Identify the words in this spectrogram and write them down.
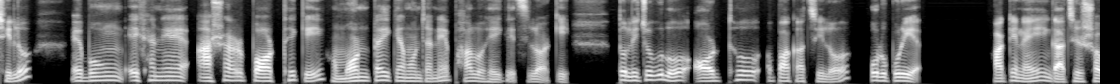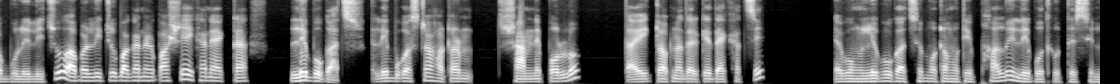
ছিল এবং এখানে আসার পর থেকে মনটাই কেমন জানে ভালো হয়ে গেছিল আর কি। তো লিচুগুলো অর্ধ পাকা ছিল, পুরোপুরি পাকে নাই, গাছের সবগুলি লিচু। আবার লিচু বাগানের পাশে এখানে একটা লেবু গাছ, লেবু গাছটা হঠাৎ সামনে পড়ল, তাই একটু আপনাদেরকে দেখাচ্ছি। এবং লেবু গাছে মোটামুটি ভালোই লেবু ধরতেছিল।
